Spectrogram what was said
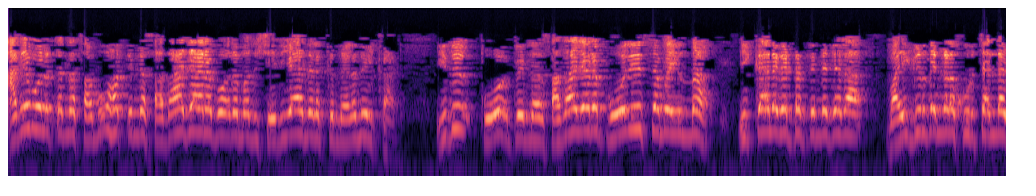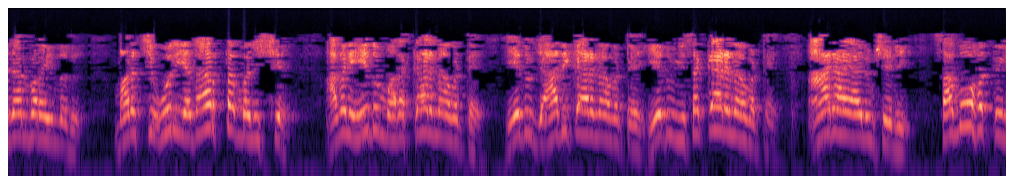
അതേപോലെ തന്നെ സമൂഹത്തിന്റെ സദാചാര ബോധം അത് ശരിയായ നിലയ്ക്ക് നിലനിൽക്കാൻ. ഇത് പിന്നെ സദാചാര പോലീസ് ചമയുന്ന ഇക്കാലഘട്ടത്തിന്റെ ചില വൈകൃതങ്ങളെ കുറിച്ചല്ല ഞാൻ പറയുന്നത്. മറിച്ച് ഒരു യഥാർത്ഥ മനുഷ്യൻ അവൻ ഏതു മതക്കാരനാവട്ടെ ഏതു ജാതിക്കാരനാവട്ടെ ഏതു ഇസക്കാരനാവട്ടെ ആരായാലും ശരി സമൂഹത്തിൽ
